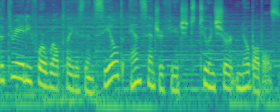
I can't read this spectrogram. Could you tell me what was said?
The 384 well plate is then sealed and centrifuged to ensure no bubbles.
